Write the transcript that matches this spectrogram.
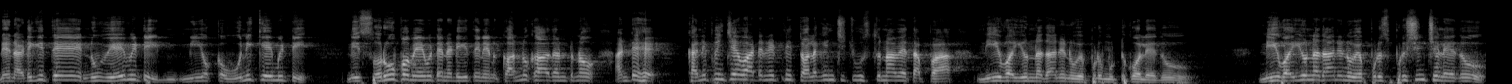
నేను అడిగితే నువ్వేమిటి? నీ యొక్క ఉనికి ఏమిటి నీ స్వరూపం ఏమిటని అడిగితే నేను కన్ను కాదంటున్నావు. అంటే కనిపించే వాటినిటిని తొలగించి చూస్తున్నావే తప్ప నీవయ్యున్న దాన్ని నువ్వు ఎప్పుడు ముట్టుకోలేదు. నీవయ్యున్న దాన్ని నువ్వు ఎప్పుడు స్పృశించలేదు.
